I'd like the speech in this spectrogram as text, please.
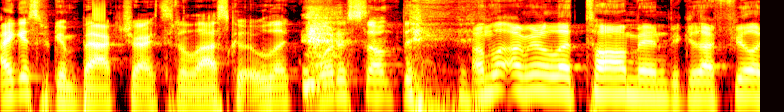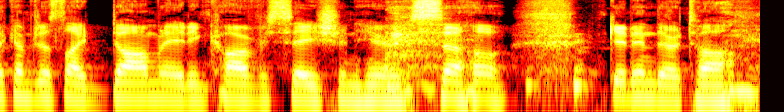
I guess we can backtrack to the last. Like, what is something? I'm, I'm gonna let Tom in because I feel like I'm just like dominating conversation here. So, get in there, Tom.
